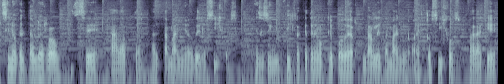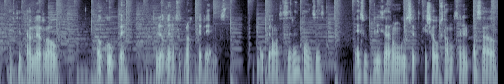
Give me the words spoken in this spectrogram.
sino que el table row se adapta al tamaño de los hijos. Eso significa que tenemos que poder darle tamaño a estos hijos para que este table row ocupe lo que nosotros queremos. Lo que vamos a hacer entonces es utilizar un widget que ya usamos en el pasado,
